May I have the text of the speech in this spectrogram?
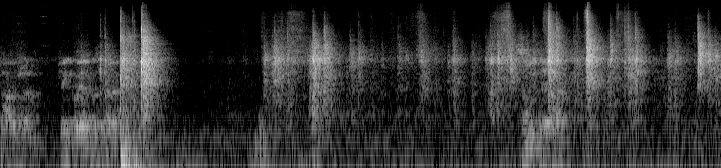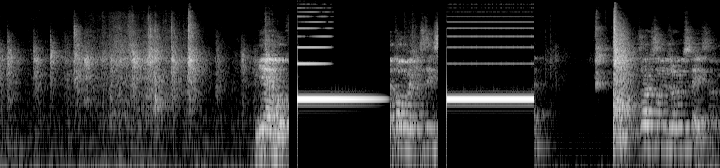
Dobrze. Dziękuję, pozdrawiam. Co mi tutaj Nie no, Tomek jesteś Zobacz co mi zrobił z case'em.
